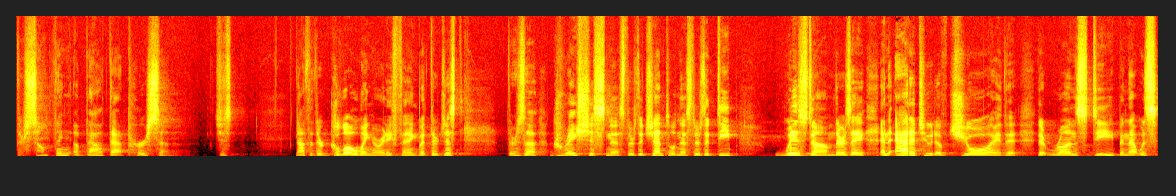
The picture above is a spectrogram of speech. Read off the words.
there's something about that person. Just not that they're glowing or anything, but they're just, there's a graciousness, there's a gentleness, there's a deep wisdom, there's a, an attitude of joy that, that runs deep. And that was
